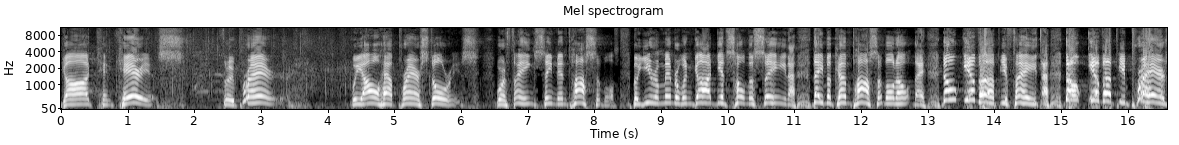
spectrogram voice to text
God can carry us through prayer. We all have prayer stories where things seemed impossible. But you remember when God gets on the scene, they become possible, don't they? Don't give up your faith. Don't give up your prayers.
